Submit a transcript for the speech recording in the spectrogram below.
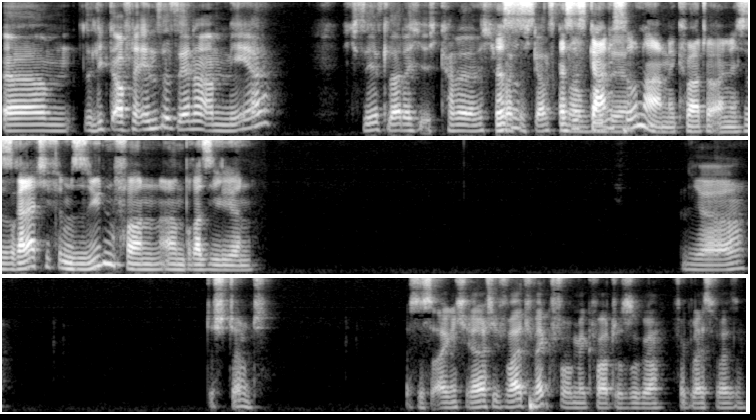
Ähm, liegt auf einer Insel sehr nah am Meer. Ich sehe es leider hier, ich kann leider nicht, ich Das ist, ganz es genau, ist gar nicht der. so nah am Äquator eigentlich. Es ist relativ im Süden von ähm, Brasilien. Ja, das stimmt. Es ist eigentlich relativ weit weg vom Äquator sogar, vergleichsweise.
